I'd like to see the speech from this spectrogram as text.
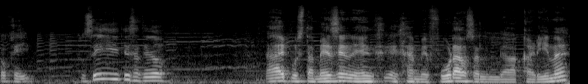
Ok. Pues sí, tiene sentido. Ay, pues también es en, en, en Jamefura, o sea, la Bacarina.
